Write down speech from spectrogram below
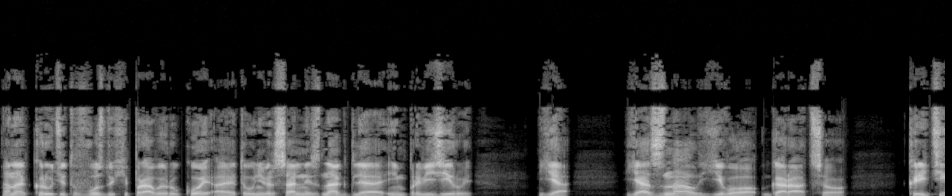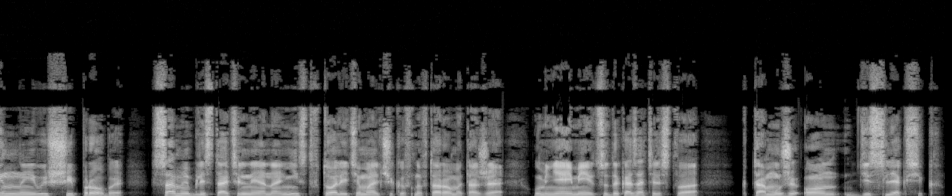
она крутит в воздухе правой рукой, а это универсальный знак для «импровизируй». Я. Я знал его, Горацио. Кретин наивысшей пробы. Самый блистательный анонист в туалете мальчиков на втором этаже. У меня имеются доказательства. К тому же он дислексик.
